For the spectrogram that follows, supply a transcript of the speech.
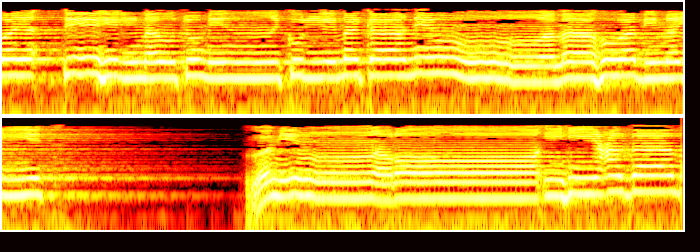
ويأتيه الموت من كل مكان وما هو بميت. ومن ورائه عذاب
